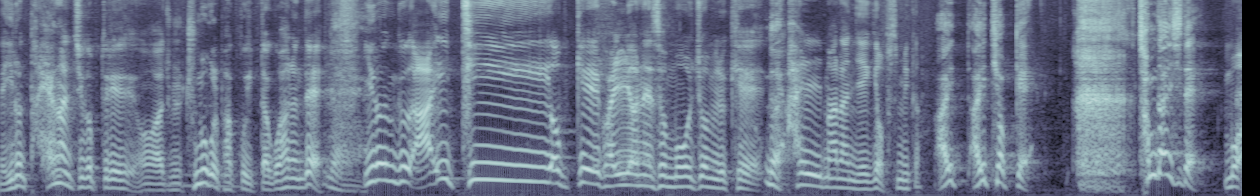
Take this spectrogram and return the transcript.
네, 이런 다양한 직업들이 어, 아주 주목을 받고 있다고 하는데 이런 그 IT 업계 관련해서 뭐 좀 이렇게 네. 할 만한 얘기 없습니까? 아이, IT 업계 크, 첨단 시대 뭐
